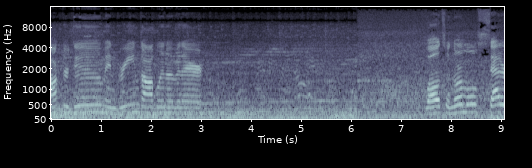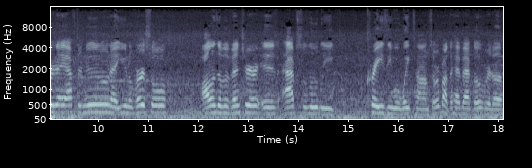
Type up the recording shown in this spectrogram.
Doctor Doom and Green Goblin over there. Well, it's a normal Saturday afternoon at Universal. Islands of Adventure is absolutely crazy with wait time. So we're about to head back over to,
